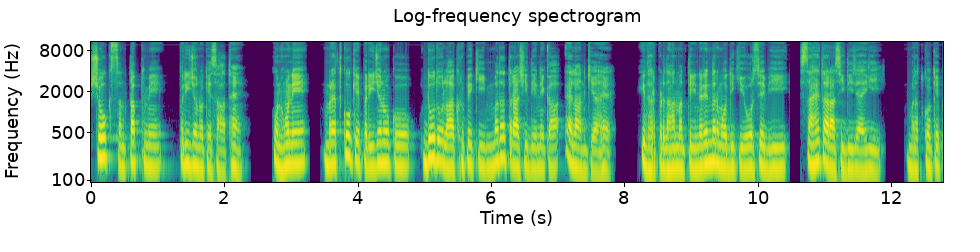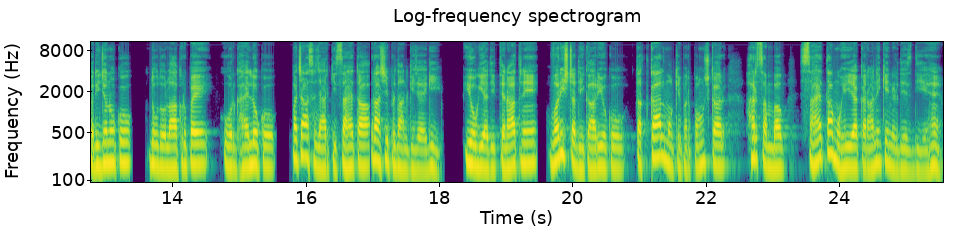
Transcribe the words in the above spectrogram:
शोक संतप्त में परिजनों के साथ हैं। उन्होंने मृतकों के परिजनों को दो दो लाख रुपए की मदद राशि देने का ऐलान किया है। इधर प्रधानमंत्री नरेंद्र मोदी की ओर से भी सहायता राशि दी जाएगी। मृतकों के परिजनों को दो दो लाख रुपए और घायलों को पचास हज़ार की सहायता राशि प्रदान की जाएगी। योगी आदित्यनाथ ने वरिष्ठ अधिकारियों को तत्काल मौके पर पहुंचकर हर संभव सहायता मुहैया कराने के निर्देश दिए हैं।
